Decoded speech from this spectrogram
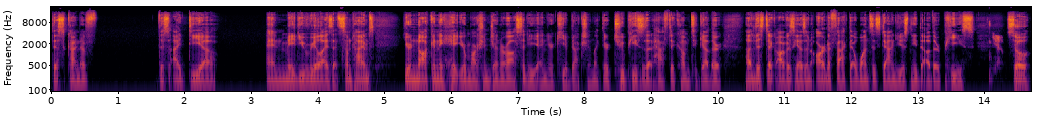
this kind of this idea and made you realize that sometimes you're not going to hit your Martian Generosity and your Key Abduction. Like they're two pieces that have to come together. Uh, this deck obviously has an artifact that once it's down, you just need the other piece. Yeah. So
